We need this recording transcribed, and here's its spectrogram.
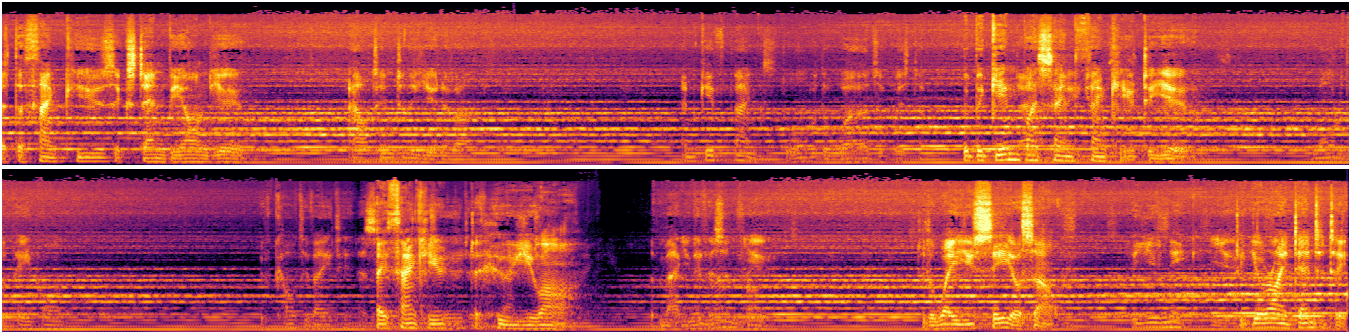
Let the thank yous extend beyond you, out into the universe, and give thanks to all of the words of wisdom. We begin by saying thank you to you, all of the people who've cultivated. and Say thank you to who you are, to the way you see yourself, the unique to your identity.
